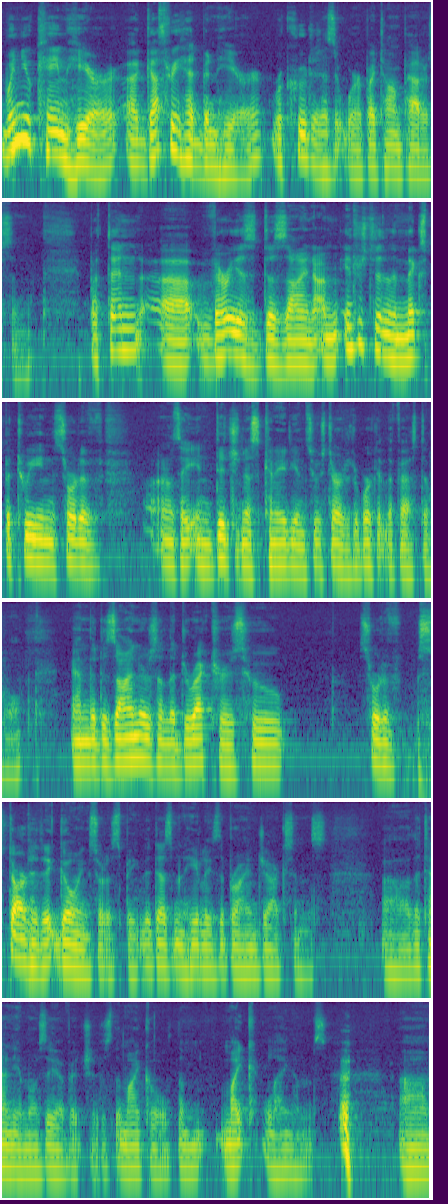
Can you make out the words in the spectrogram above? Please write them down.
when you came here, uh, Guthrie had been here, recruited as it were by Tom Patterson. But then uh, various design, I'm interested in the mix between sort of, I don't say indigenous Canadians who started to work at the festival and the designers and the directors who sort of started it going, so to speak. The Desmond Heeley's, the Brian Jacksons, uh, the Tanya Moiseiwitsches, the Michael, the Mike Langhams. um,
